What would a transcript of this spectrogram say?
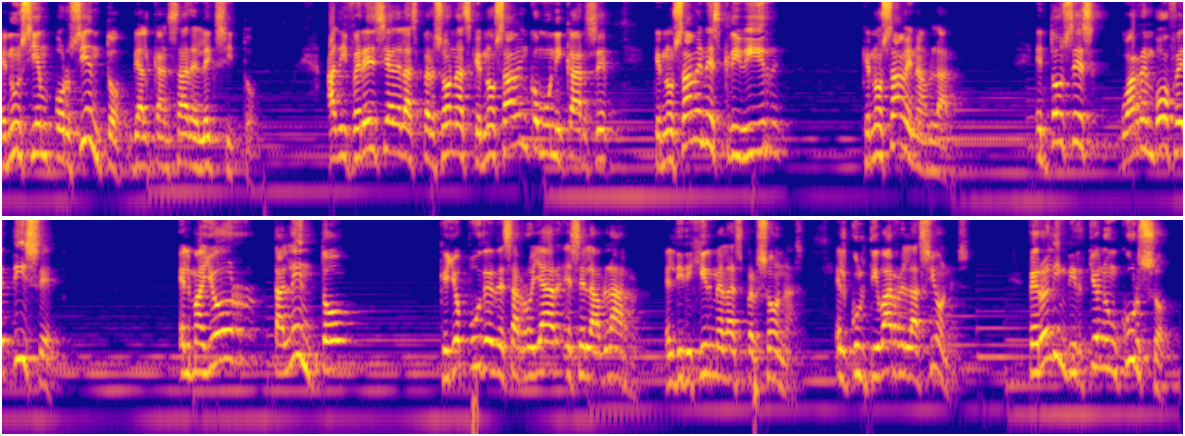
en un 100% de alcanzar el éxito. A diferencia de las personas que no saben comunicarse, que no saben escribir, que no saben hablar. Entonces, Warren Buffett dice, el mayor talento que yo pude desarrollar es el hablar, el dirigirme a las personas, el cultivar relaciones. Pero él invirtió en un curso,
